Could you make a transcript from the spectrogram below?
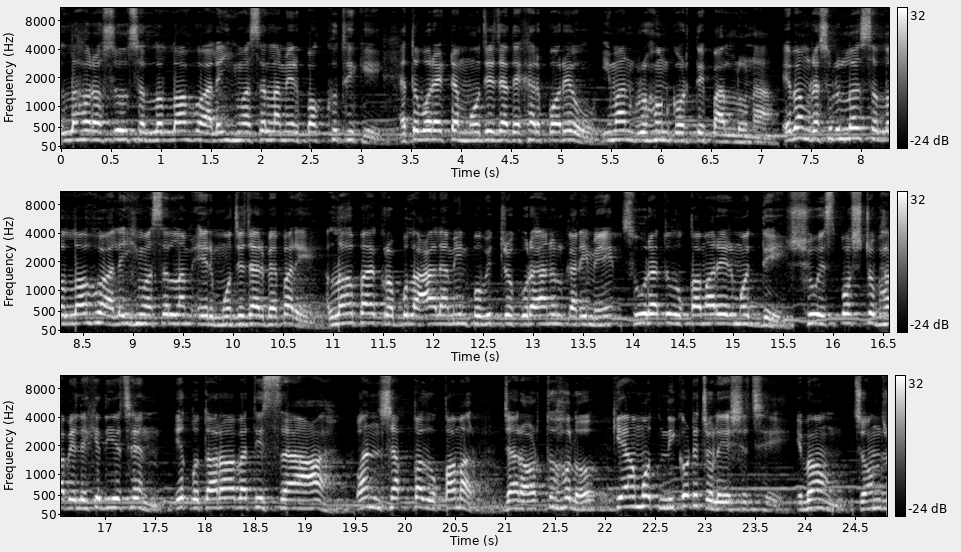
আল্লাহ রসুল সাল্লাহ আলহিমাসাল্লামের পক্ষ থেকে এত বড় একটা মোজেজা দেখার পরেও ইমান গ্রহণ করতে পারল না। এবং রাসুল্লাহ সাল্লাহ আলহিমাসাল্লাম এর মোজেজার ব্যাপারে আল্লাহ পাক রব্বুল আলামিন পবিত্র কুরআনুল কারিমে সুরাতুল কামারের মধ্যে সুস্পষ্টভাবে লিখে দিয়েছেন ইকতারাবাতিস সাআহ। ওয়ানশাক্কাল কামার, যার অর্থ হলো কেয়ামত নিকটে চলে এসেছে এবং চন্দ্র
